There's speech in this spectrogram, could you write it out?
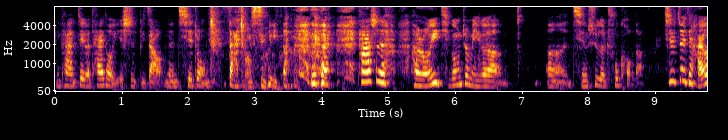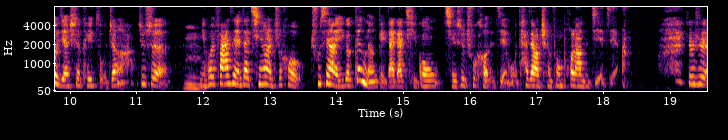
你看这个 title 也是比较能切中 大众心理的，对，它是很容易提供这么一个。嗯，情绪的出口的。其实最近还有一件事可以佐证啊，就是，嗯，你会发现在青二之后出现了一个更能给大家提供情绪出口的节目，它叫《乘风破浪的姐姐》，就是，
